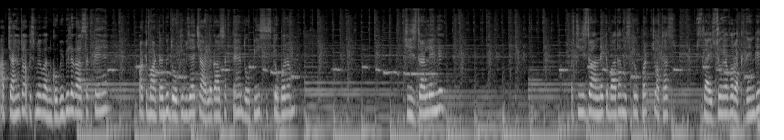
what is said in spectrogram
आप चाहें तो आप इसमें बंद गोभी भी लगा सकते हैं और टमाटर भी दो की बजाय चार लगा सकते हैं, दो पीस। इसके ऊपर हम चीज़ डाल लेंगे। और चीज़ डालने के बाद हम इसके ऊपर चौथा स्लाइस जो है वो रख देंगे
